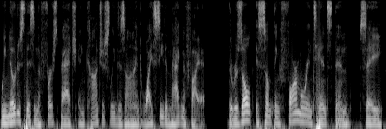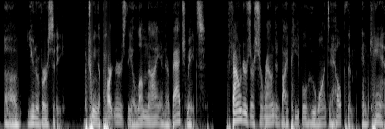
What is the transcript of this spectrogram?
We noticed this in the first batch and consciously designed YC to magnify it. The result is something far more intense than, say, a university. Between the partners, the alumni, and their batchmates, founders are surrounded by people who want to help them and can.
